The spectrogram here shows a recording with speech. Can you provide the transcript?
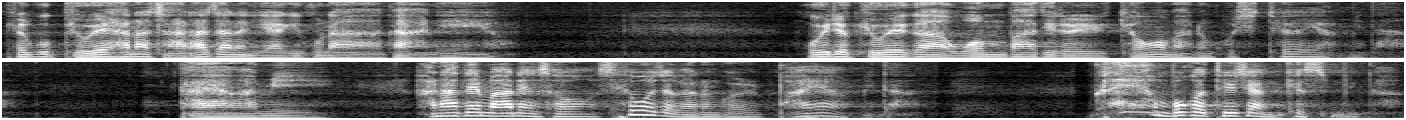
결국 교회 하나 잘하자는 이야기구나가 아니에요. 오히려 교회가 원바디를 경험하는 곳이 되어야 합니다. 다양함이 하나됨 안에서 세워져 가는 걸 봐야 합니다. 그래야 뭐가 되지 않겠습니까?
